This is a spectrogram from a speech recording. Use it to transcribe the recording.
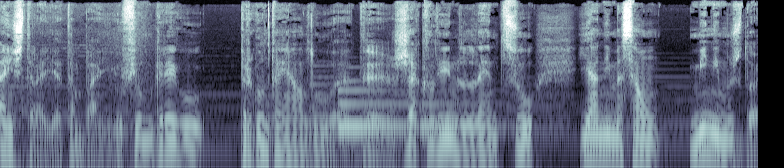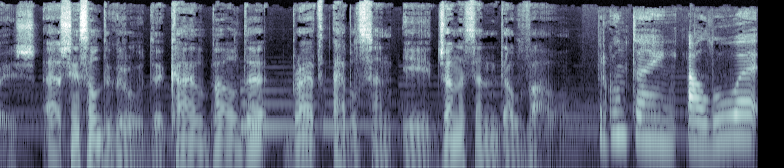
Em estreia também o filme grego Perguntem à Lua, de Jacqueline Lentzu, e a animação Mínimos 2, A Ascensão de Gru, de Kyle Balda, Brad Abelson e Jonathan Delval. Perguntem à Lua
